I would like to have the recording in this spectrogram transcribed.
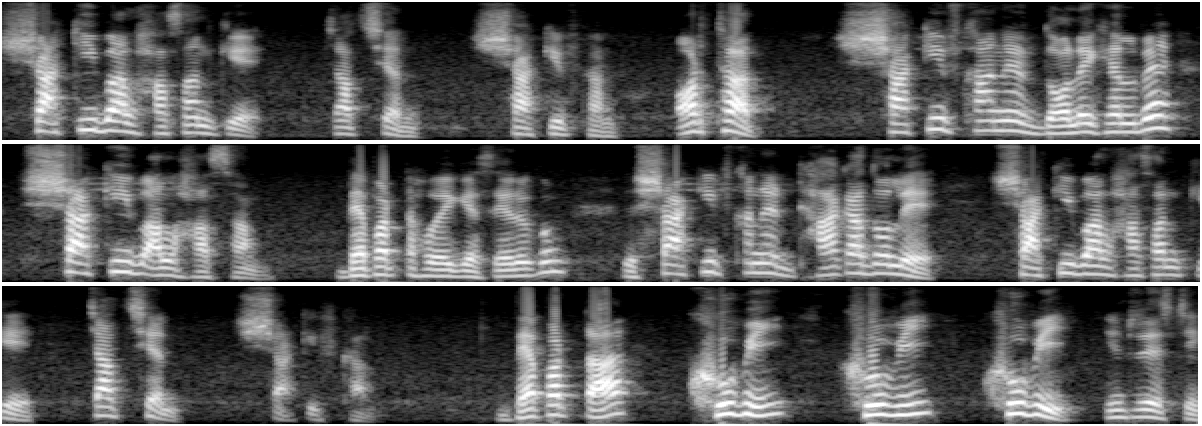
সাকিব আল হাসানকে চাচ্ছেন সাকিব খান। অর্থাৎ সাকিব খানের দলে খেলবে সাকিব আল হাসান। ব্যাপারটা হয়ে গেছে এরকম যে শাকিব খানের ঢাকা দলে সাকিব আল হাসানকে চাচ্ছেন শাকিব খান। ব্যাপারটা খুবই খুবই খুবই ইন্টারেস্টিং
